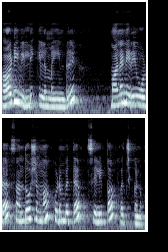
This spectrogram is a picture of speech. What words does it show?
ஆடி வெள்ளிக்கிழமை இன்று மனநிறைவோட சந்தோஷமாக குடும்பத்தை செழிப்பாக வச்சுக்கணும்.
